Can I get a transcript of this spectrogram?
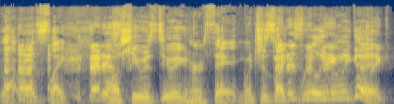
That was like That is- while she was doing her thing, which is like is really really good. like,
